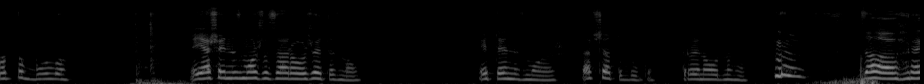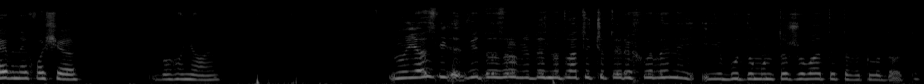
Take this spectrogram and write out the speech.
Що то було? Я ще й не зможу зараз ожити знов. І ти не зможеш. Та все то дупа. Три на одного. Да, грай в них вообще догоняю. Ну, я відео зроблю десь на 24 хвилини і буду монтажувати та викладати.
